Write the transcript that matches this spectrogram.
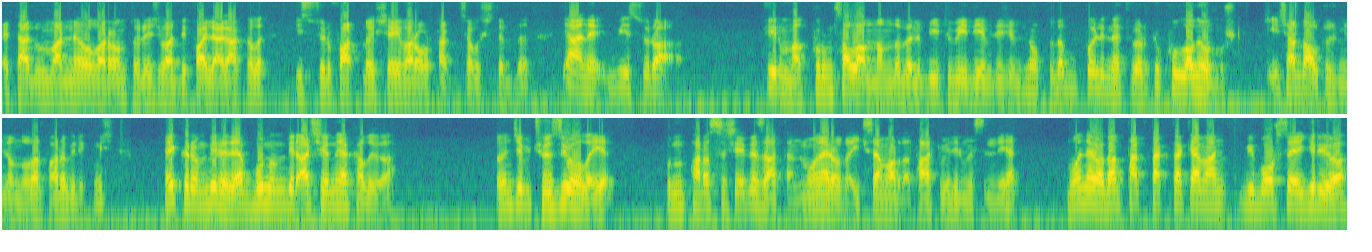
Ethereum var, Neo var, Ontoloji var, DeFi ile alakalı bir sürü farklı şey var ortak çalıştırdı. Yani bir sürü firma kurumsal anlamda böyle B2B diyebileceğimiz noktada bu Poly Network'ü kullanıyormuş. Ki içeride 600 milyon dolar para birikmiş. Hacker'ın biri de bunun bir açığını yakalıyor. Önce bir çözüyor olayı. Bunun parası şeyde zaten Monero'da, XMR'da takip edilmesin diye. Monero'dan tak tak tak hemen bir borsaya giriyor.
